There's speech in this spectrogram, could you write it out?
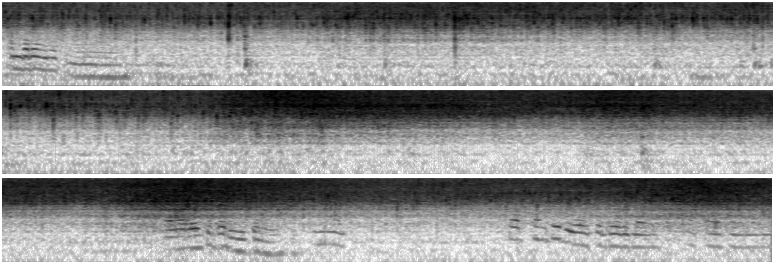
সুন্দর হয়ে গেছে আমার একটু করে দিতে হবে। সবখানকে দিয়েছে দেরি লাগে তাড়াতাড়ি লাগে।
